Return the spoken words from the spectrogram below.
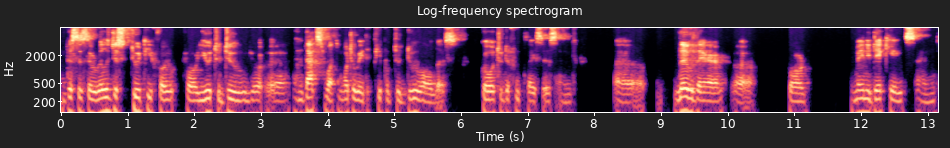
this is a religious duty for for you to do. Your uh, and that's what motivated people to do all this, go to different places and uh, live there uh, for many decades and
